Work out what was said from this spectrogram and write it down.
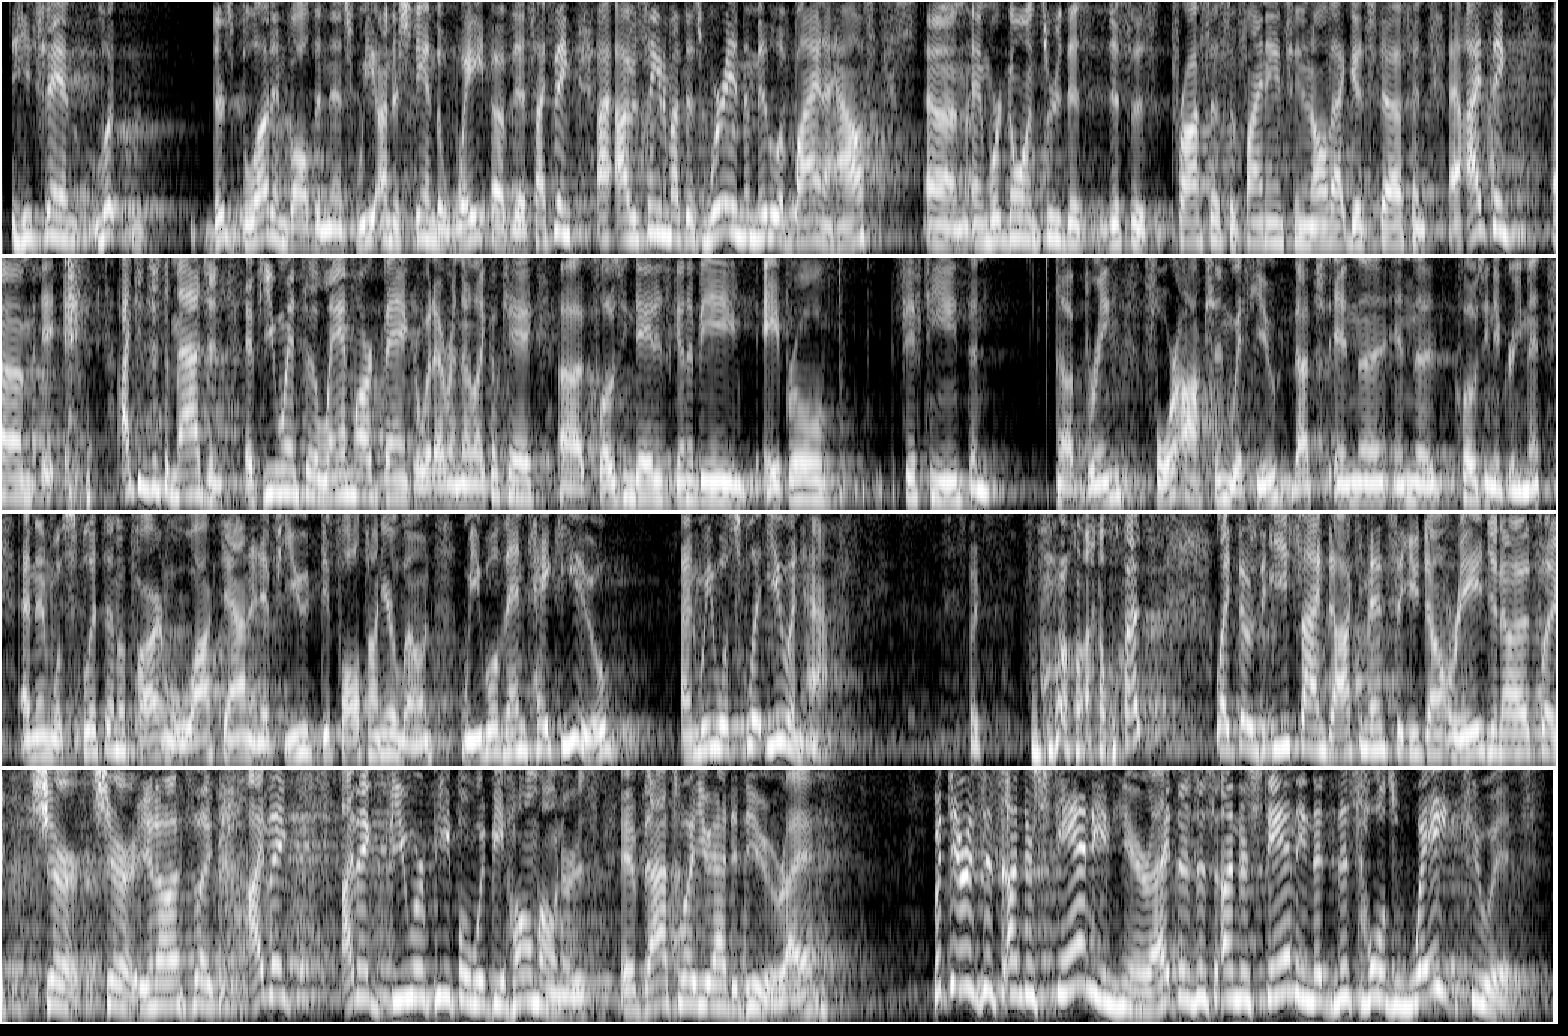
he's saying, look, there's blood involved in this. We understand the weight of this. I think, I, I was thinking about this. We're in the middle of buying a house, um, and we're going through this, just this process of financing and all that good stuff. And, and I think, um, it, I can just imagine if you went to Landmark Bank or whatever, and they're like, okay, uh, closing date is going to be April 15th, and uh, bring four oxen with you. That's in the in the closing agreement, and then we'll split them apart and we'll walk down. And if you default on your loan, we will then take you and we will split you in half. It's like, whoa, what? Like those e-sign documents that you don't read, you know, it's like, sure, sure, you know, it's like, I think, I think fewer people would be homeowners if that's what you had to do, right? But there is this understanding here, right? There's this understanding that this holds weight to it.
